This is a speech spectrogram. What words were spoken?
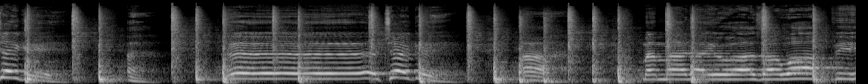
Check it. Uh, hey, check it. Uh, mama na yo waza wapi?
